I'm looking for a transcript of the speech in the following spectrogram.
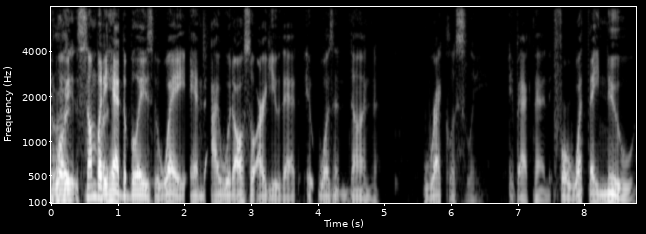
well, somebody had to blaze the way, and I would also argue that it wasn't done recklessly back then. For what they knew,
